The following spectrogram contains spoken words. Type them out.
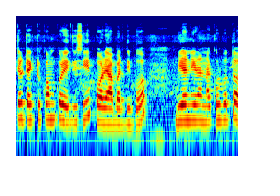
তেলটা একটু কম করে দিছি, পরে আবার দিব। বিরিয়ানি রান্না করব তো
